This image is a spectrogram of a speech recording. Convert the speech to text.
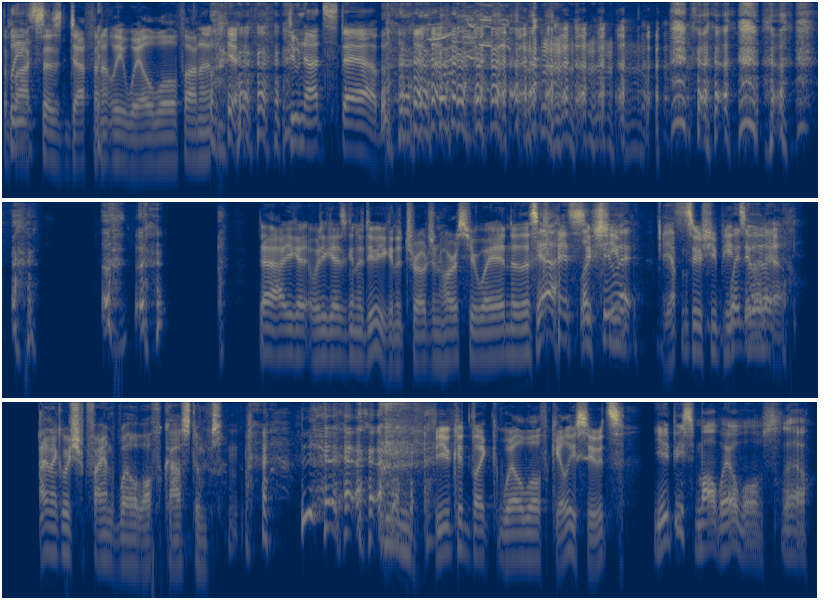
Please. box says definitely whale wolf on it. Yeah. Do not stab. Yeah, how you got, what are you guys gonna do? You gonna Trojan horse your way into this yeah, guy's let's sushi, do it. Yep. sushi pizza. We're doing yeah. I think we should find werewolf costumes. You could like whale wolf ghillie suits. You'd be small werewolves, though.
